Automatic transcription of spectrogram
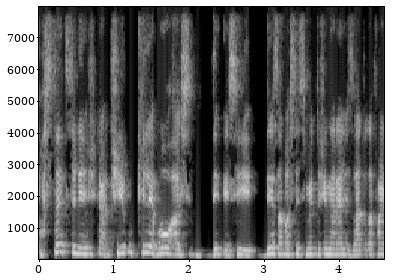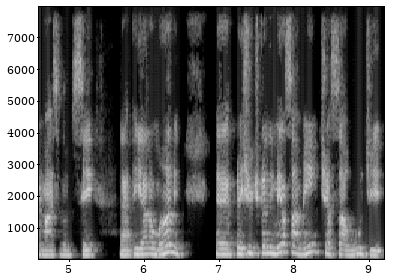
bastante significativo que levou a esse, esse desabastecimento generalizado da farmácia no DC uh, Yanomami, uh, prejudicando imensamente a saúde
